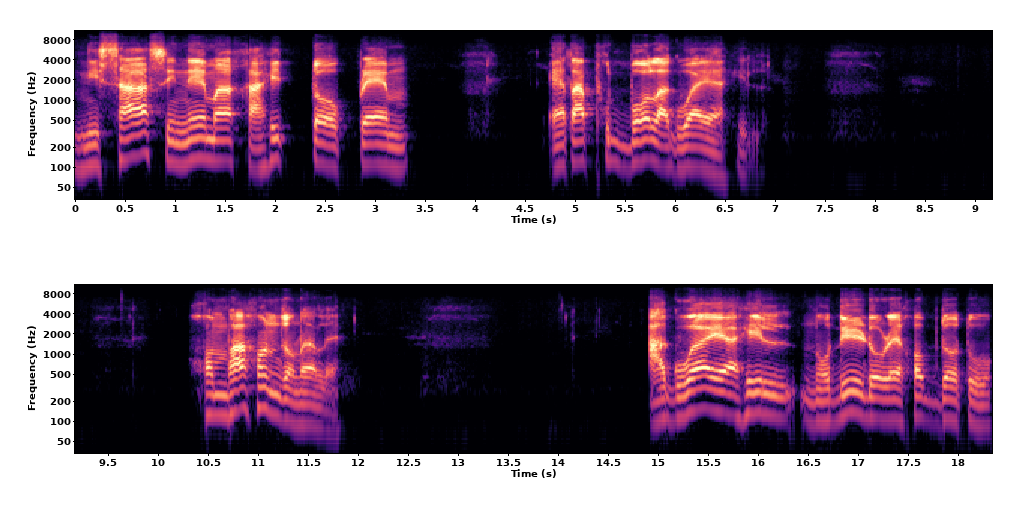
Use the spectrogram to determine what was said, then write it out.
নিচা চিনেমা সাহিত্য প্ৰেম এটা ফুটবল আগুৱাই আহিল। সম্ভাষণ জনালে। আগুৱাই আহিল নদীৰ দৰে শব্দটো।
